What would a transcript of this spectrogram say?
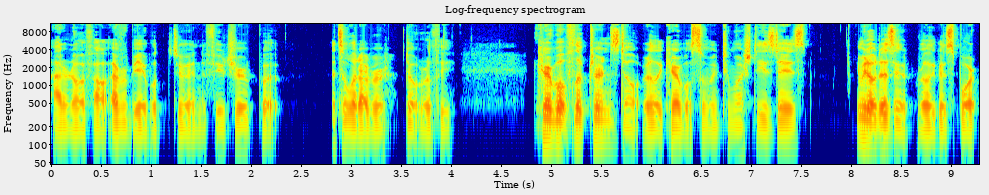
I don't know if I'll ever be able to do it in the future. But it's a whatever. Don't really care about flip turns, don't really care about swimming too much these days, even though it is a really good sport.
